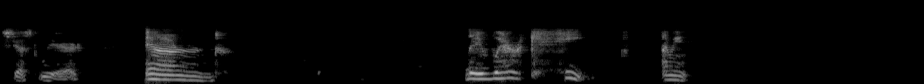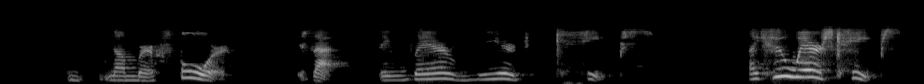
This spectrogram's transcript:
It's just weird. And they wear a cape. I mean number four is that they wear weird capes. Like, who wears capes?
